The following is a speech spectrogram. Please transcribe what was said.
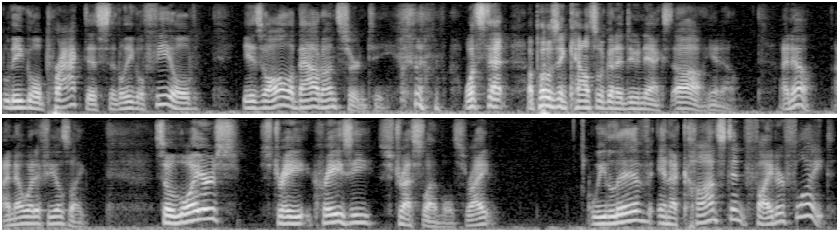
legal practice, the legal field, is all about uncertainty. What's that opposing counsel going to do next? Oh, you know, I know. I know what it feels like. So, lawyers, straight, crazy stress levels, right? We live in a constant fight or flight.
